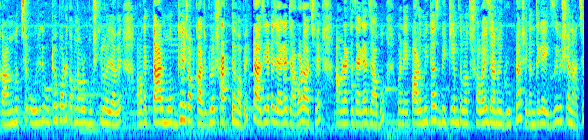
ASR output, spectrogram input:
কারণ হচ্ছে ও যদি উঠে পড়ে, তখন আবার মুশকিল হয়ে যাবে। আমাকে তার মধ্যে সব কাজগুলো সারতে হবে। আজকে একটা জায়গায় যাওয়ারও আছে। আমরা একটা জায়গায় যাব। মানে পারমিতাস বিটিএম তোমরা তো সবাই জানো এই গ্রুপটা। সেখান থেকে এক্সিবিশন আছে।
